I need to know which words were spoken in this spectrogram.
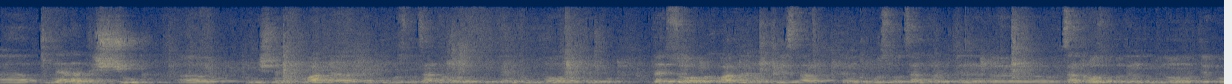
Е, Нена Дещук, е, помічник вихователя Кам'янки-Бузького центру розвитку комбінованого типу. Для цього вихователя методиста Кам'янко-Бузького центру е, центру розвитку дитини комбінованого типу.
